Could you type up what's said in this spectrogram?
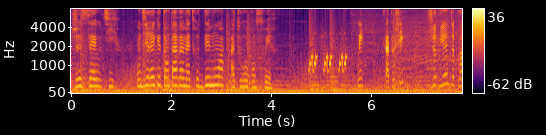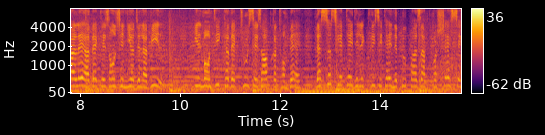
Je sais, Outil. On dirait que Tampa va mettre des mois à tout reconstruire. Oui, Satoshi? Je viens de parler avec des ingénieurs de la ville. Ils m'ont dit qu'avec tous ces arbres tombés, la société d'électricité ne peut pas approcher ces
